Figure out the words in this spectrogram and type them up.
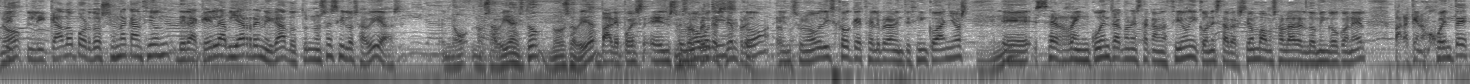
No. multiplicado por dos es una canción de la que él había renegado. Tú no sé si lo sabías. No, no sabía esto, no lo sabía. Vale, pues en su nuevo disco, siempre. en su nuevo disco que celebra 25 años, eh, se reencuentra con esta canción y con esta versión. Vamos a hablar el domingo con él para que nos cuente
